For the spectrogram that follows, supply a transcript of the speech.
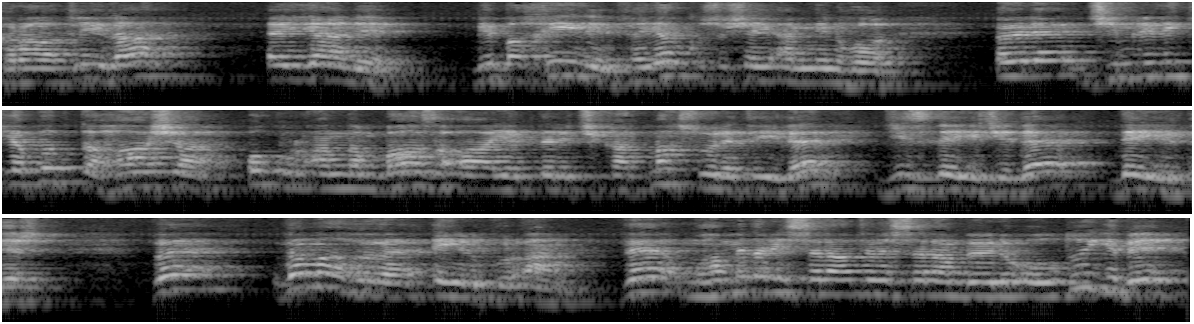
kıraatıyla e yani bir bakilin feyankusu şey'en minhu öyle cimrilik yapıp da haşa o Kur'an'dan bazı ayetleri çıkartmak suretiyle gizleyici de değildir. Ve ve ma huve eyyül Kur'an ve Muhammed Aleyhisselatü Vesselam böyle olduğu gibi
